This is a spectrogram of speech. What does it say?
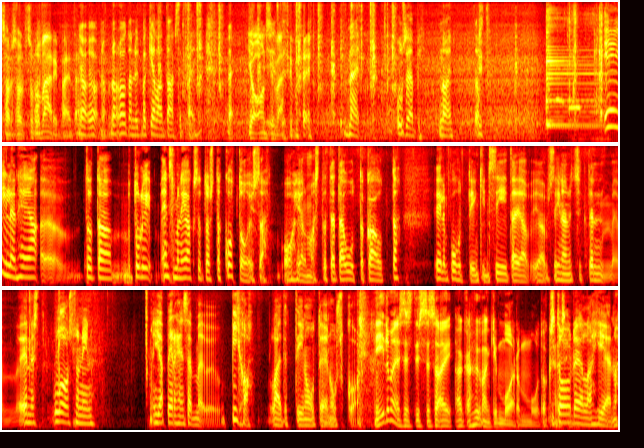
sorry, sorry, sulla on väärinpäin tää. Joo, joo, no, no ota nyt, mä kelaan taaksepäin. Näin. Joo, on se väärinpäin. Näin, useampi, noin, tosta. Eilen he, äh, tota, tuli ensimmäinen jakso tuosta Kotoisa-ohjelmasta, tätä uutta kautta. Eilen puhuttiinkin siitä ja, ja siinä nyt sitten Ernest Lawsonin ja perheensä äh, piha laitettiin uuteen uskoon. Niin ilmeisesti se sai aika hyvänkin muodonmuutoksen. siinä. Todella hieno.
